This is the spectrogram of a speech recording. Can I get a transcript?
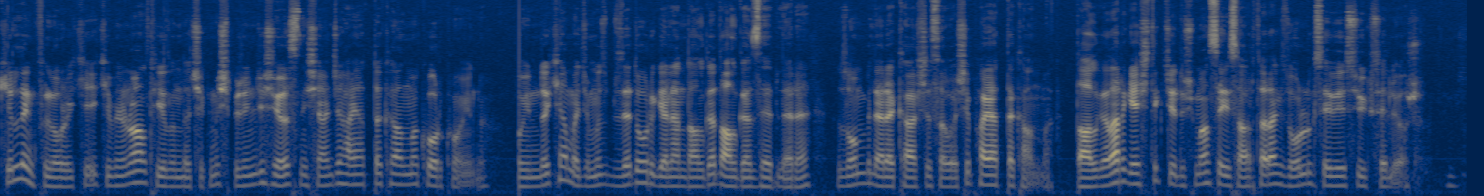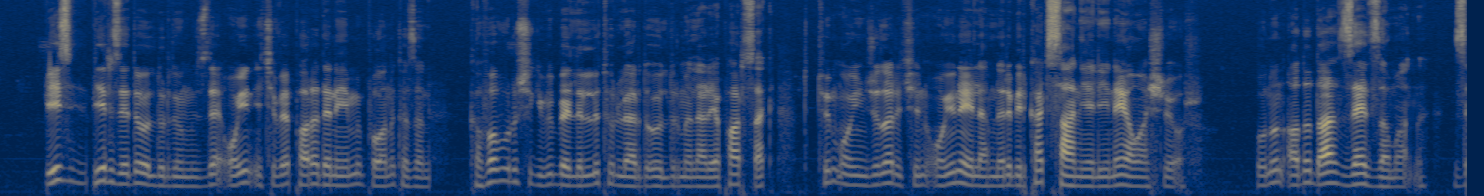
Killing Floor 2 2016 yılında çıkmış birinci şahıs nişancı hayatta kalma korku oyunu. Oyundaki amacımız bize doğru gelen dalga dalga zedlere, zombilere karşı savaşıp hayatta kalmak. Dalgalar geçtikçe düşman sayısı artarak zorluk seviyesi yükseliyor. Biz bir zedi öldürdüğümüzde oyun içi ve para deneyimi puanı kazanıyoruz. Kafa vuruşu gibi belirli türlerde öldürmeler yaparsak tüm oyuncular için oyun eylemleri birkaç saniyeliğine yavaşlıyor. Bunun adı da Z zamanı. Z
